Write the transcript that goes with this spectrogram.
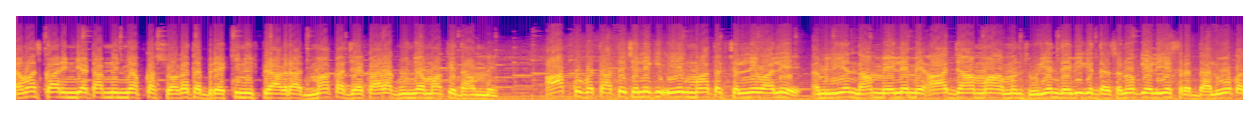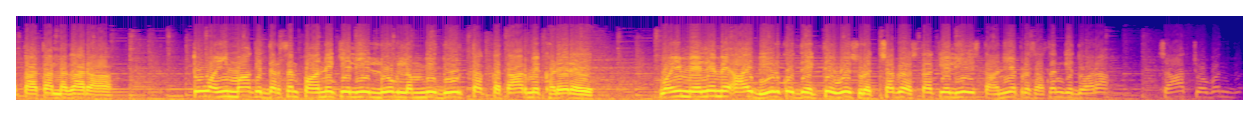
नमस्कार India time news में आपका स्वागत है ब्रेकिंग न्यूज़ प्रयागराज माँ का जयकारा गुंजा माँ के धाम में। आपको बताते चले कि एक माह तक चलने वाले अमिलियन धाम मेले में आज जहाँ माँ मंसूरियन देवी के दर्शनों के लिए श्रद्धालुओं का तांता लगा रहा तो वहीं माँ के दर्शन पाने के लिए लोग लंबी दूर तक कतार में खड़े रहे। वहीं मेले में आई भीड़ को देखते हुए सुरक्षा व्यवस्था के लिए स्थानीय प्रशासन के द्वारा चाक चौबंद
